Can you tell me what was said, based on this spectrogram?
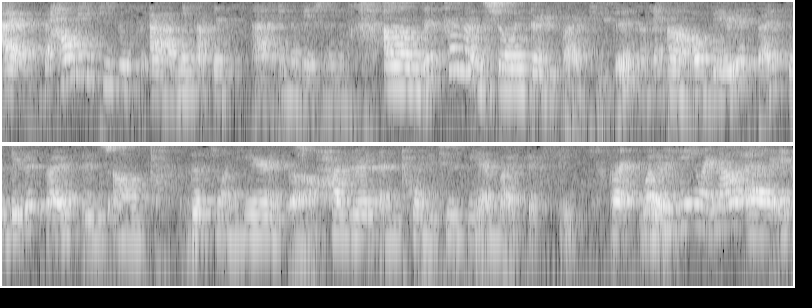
I, how many pieces uh, make up this uh, Inknovations? Um, this time I'm showing 35 pieces okay. uh, of various sizes. The biggest size is um, this one here is uh, 122 cm by 60. All right, what we're seeing right now uh, is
